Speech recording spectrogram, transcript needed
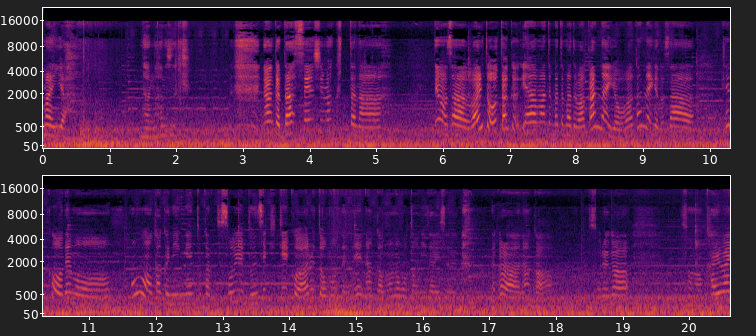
まあいいや。何の話だっけ？んか脱線しまくったな。でもさ割とオタクいや待って待って待ってわかんないよ。わかんないけどさ結構でも本を書く人間とかってそういう分析傾向あると思うんだよね。なんか物事に対する。だからなんかそれがその界隈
